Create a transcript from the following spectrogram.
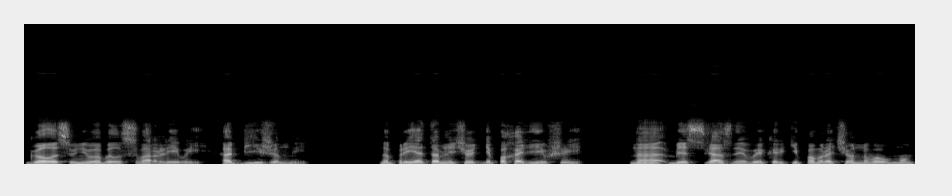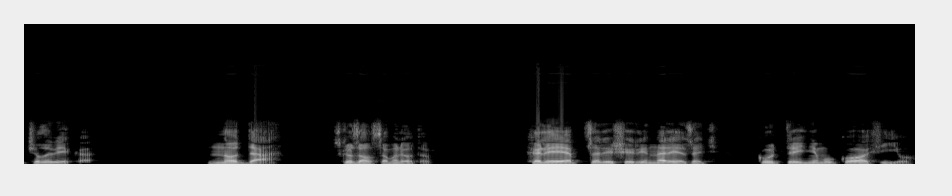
Голос у него был сварливый, обиженный, но при этом ничуть не походивший на бессвязные выкрики помраченного умом человека. — Ну да, — сказал Самолетов. — Хлебца решили нарезать к утреннему кофею.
